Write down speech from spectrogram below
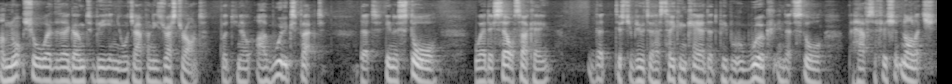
I'm not sure whether they're going to be in your Japanese restaurant, but you know, I would expect that in a store where they sell sake, that distributor has taken care that the people who work in that store have sufficient knowledge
